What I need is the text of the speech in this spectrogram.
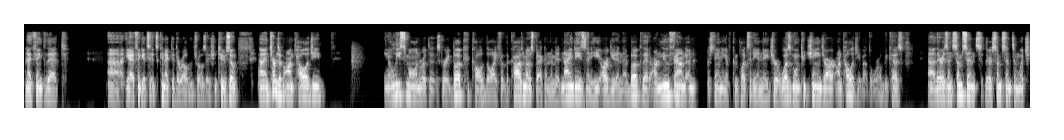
and i think that uh, yeah i think it's it's connected to relevance realization too so uh, in terms of ontology you know, Lee Smolin wrote this great book called The Life of the Cosmos back in the mid 90s. And he argued in that book that our newfound understanding of complexity in nature was going to change our ontology about the world because uh, there is, in some sense, there's some sense in which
